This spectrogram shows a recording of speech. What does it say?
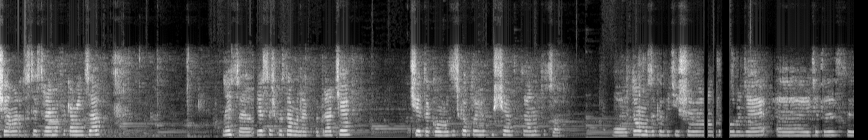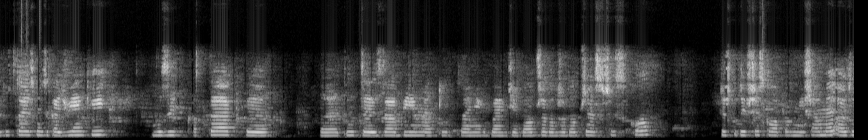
Siema, z tej strony Mafia Kamienica. No i co, jesteśmy znowu na kwadracie. Dzisiaj taką muzyczkę trochę puściłem w tle, no to co? E, tą muzykę wyciszymy, mam taką nadzieję. E, to jest? Tutaj jest muzyka dźwięki, muzyka tak. E, e, tutaj zrobimy, tutaj niech będzie dobrze, dobrze, dobrze, jest wszystko. Przecież tutaj wszystko pomniejszamy, ale tu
